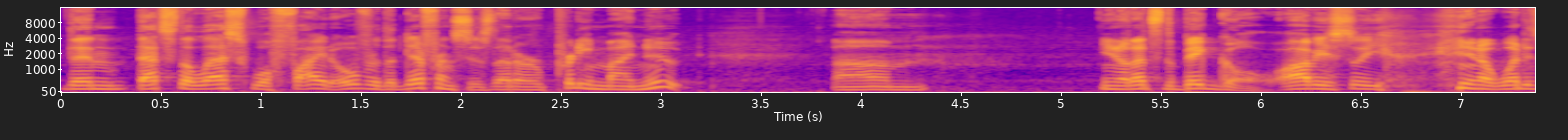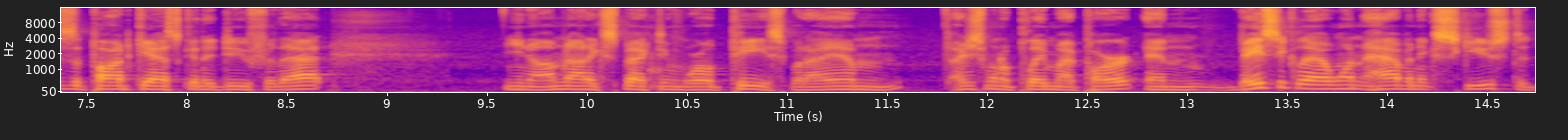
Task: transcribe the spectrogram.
then that's the less we'll fight over the differences that are pretty minute. Um, you know, that's the big goal. Obviously, you know, what is the podcast going to do for that? You know, I'm not expecting world peace, but I am. I just want to play my part, and basically, I want to have an excuse to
